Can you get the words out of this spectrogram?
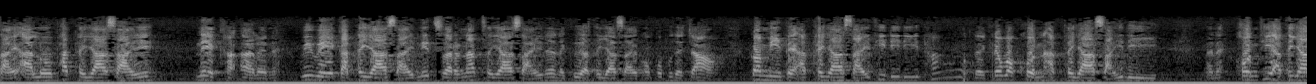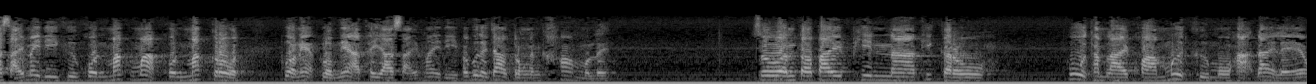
ศัยอะโลพัตยาศัยเนคอะไรนะวิเวกัตยาศัยนิสรณัตยาศัยนั่นแหละคืออัธยาศัยของพระพุทธเจ้า ก็มีแต่อัธยาศัยที่ดี ๆ ทั้งเลยเรียกว่าคนอัธยาศัยดี นะคนที่อัธยาศัยไม่ดีคือคนมักมากคนมักโกรธ พวกนี้กลุ่มนี้อัธยาศัยไม่ดี พระพุทธเจ้าตรงกันข้ามหมดเลย ส่วนต่อไปพินนาทิกโร ผู้ทำลายความมืดคือโมหะได้แล้ว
